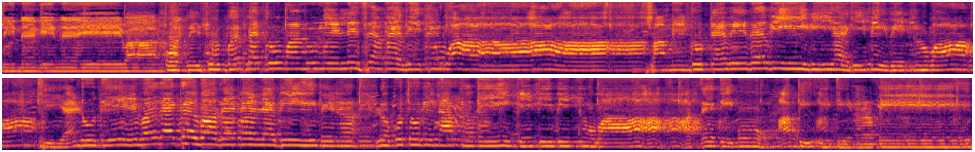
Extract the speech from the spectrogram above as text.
දිනගෙන ඒවා. ඔබේ සුබ පැතුමන් එලෙසම විත්වා සමිඳුට වෙරවීරිය හිමි වෙත්වා සියලු දේවරක වරණ ලැබීමෙන ලොකුතුරිනක් මේ ඉදිවිත්වා අතදිමු අපි ඉතින් මේ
